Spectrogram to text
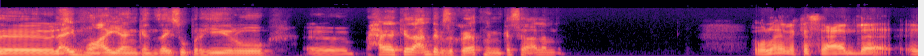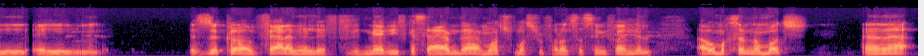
آه، لعيب معين كان زي superhero حاجة كده عندك ذكريات من كأس العالم؟ ده والله أنا كأس العالم ده ال... ال... الذكرى فعلا اللي في دماغي في كأس العالم ده ماتش مصر وفرنسا ال semi-final أول ما خسرنا الماتش أنا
